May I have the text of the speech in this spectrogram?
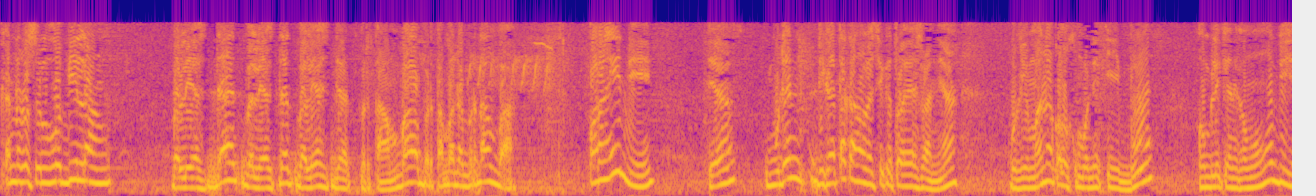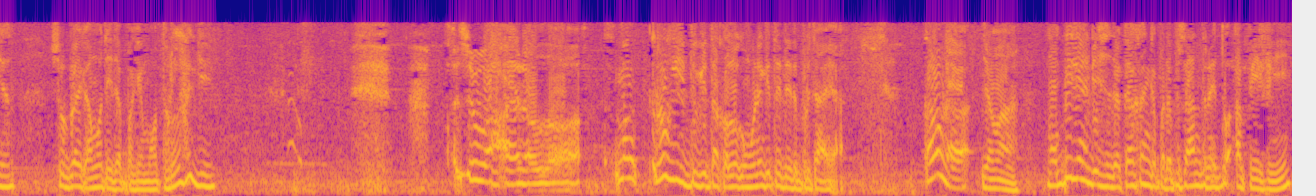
Karena Rasulullah bilang, baliasdat, baliasdat, baliasdat. Bertambah, bertambah, dan bertambah. Orang ini, ya, kemudian dikatakan oleh si ketua yayasannya, bagaimana kalau kemudian ibu membelikan kamu mobil, supaya kamu tidak pakai motor lagi. Subhanallah. Emang rugi itu kita kalau kemudian kita tidak percaya. Kalau enggak, jemaah, mobil yang disedekahkan kepada pesantren itu APV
